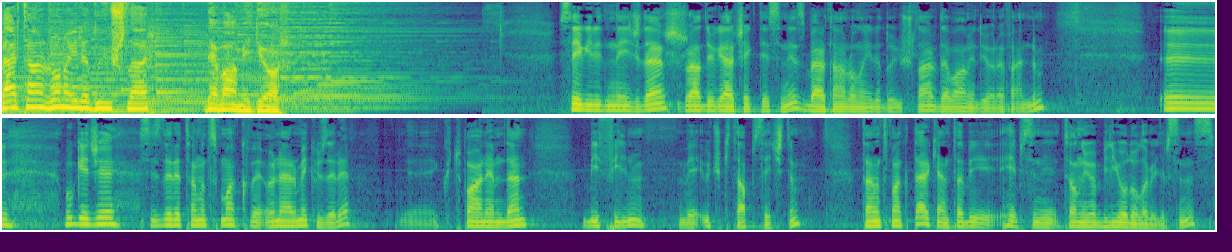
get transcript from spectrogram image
Bertan Rona ile Duyuşlar devam ediyor. Sevgili dinleyiciler, Radyo Gerçek'tesiniz. Bertan Rona ile Duyuşlar devam ediyor efendim. Ee, bu gece sizlere tanıtmak ve önermek üzere e, kütüphanemden bir film ve üç kitap seçtim. Tanıtmak derken tabii hepsini tanıyor, biliyor da olabilirsiniz.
